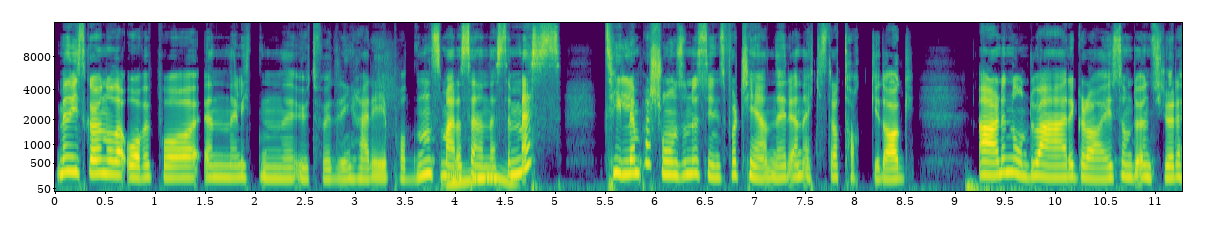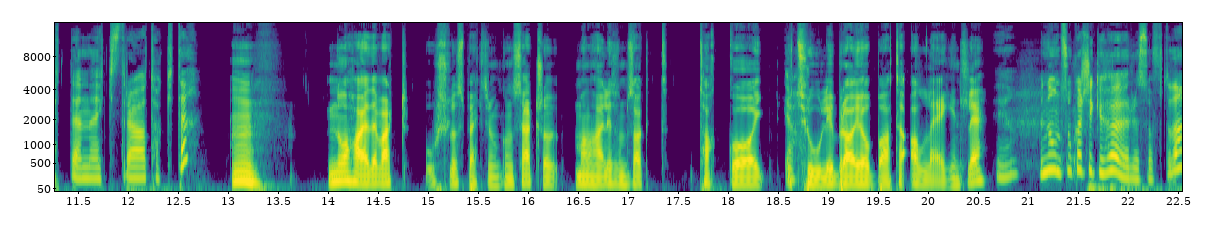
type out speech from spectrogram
Men vi skal jo nå da over på en liten utfordring her i podden, som er å sende en Mm. SMS til en person som du syns fortjener en ekstra takk i dag. Er det noen du er glad i som du ønsker å rette en ekstra takk til? Mm. Nå har jo det vært Oslo Spektrum-konsert, så man har liksom sagt takk og utrolig bra jobba til alle, egentlig. Ja. Men noen som kanskje ikke høres ofte, da.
